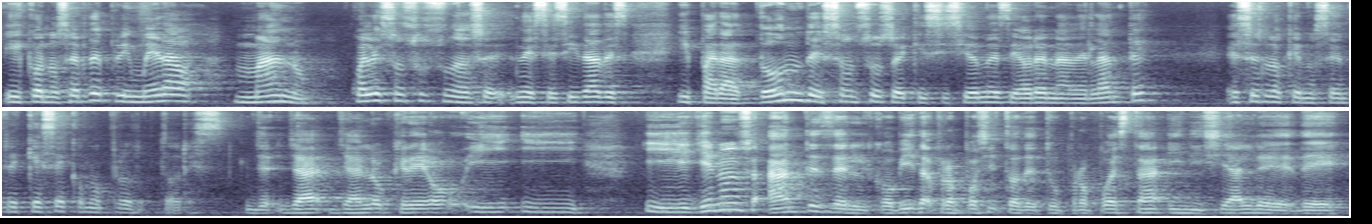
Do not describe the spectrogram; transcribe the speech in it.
y conocer de primera mano cuáles son sus necesidades y para dónde son sus requisiciones de ahora en adelante, eso es lo que nos enriquece como productores. Ya, ya, lo creo. Y, y, llenos antes del COVID, a propósito de tu propuesta inicial de,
